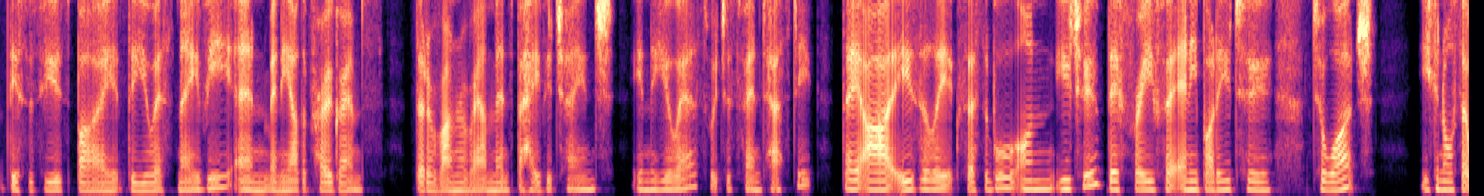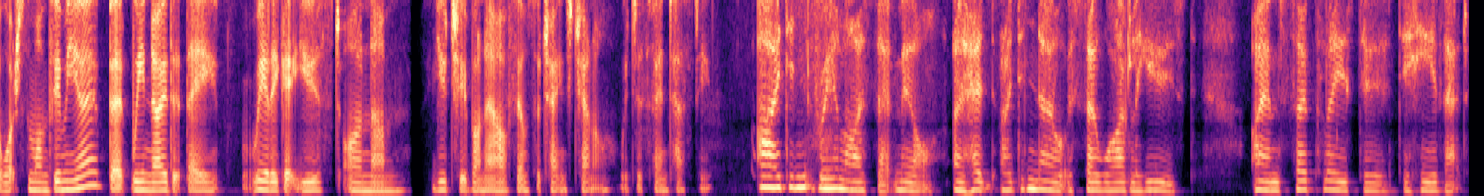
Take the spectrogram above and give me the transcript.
This is used by the US Navy and many other programs that are run around men's behavior change in the US, which is fantastic. They are easily accessible on YouTube. They're free for anybody to to watch. You can also watch them on Vimeo, but we know that they really get used on um, YouTube on our Films for Change channel, which is fantastic. I didn't realise that, Mel. I had I didn't know it was so widely used. I am so pleased to to hear that.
